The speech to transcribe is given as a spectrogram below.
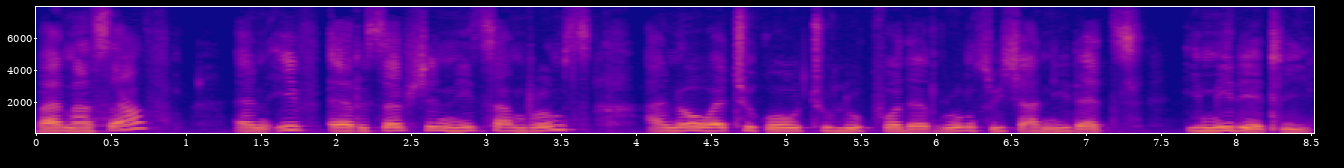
by myself. And if a reception needs some rooms, I know where to go to look for the rooms which are needed immediately.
